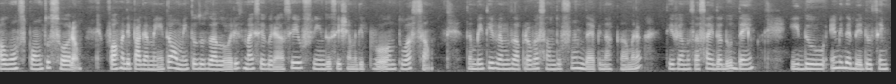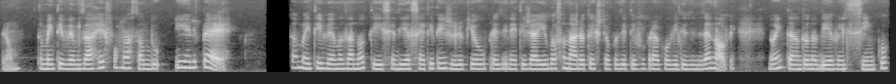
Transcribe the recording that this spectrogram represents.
Alguns pontos foram forma de pagamento, aumento dos valores, mais segurança e o fim do sistema de pontuação. Também tivemos a aprovação do Fundeb na Câmara, tivemos a saída do DEM e do MDB do Centrão. Também tivemos a reformulação do INPR. Também tivemos a notícia, dia 7 de julho, que o presidente Jair Bolsonaro testou positivo para a Covid-19. No entanto, no dia 25,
